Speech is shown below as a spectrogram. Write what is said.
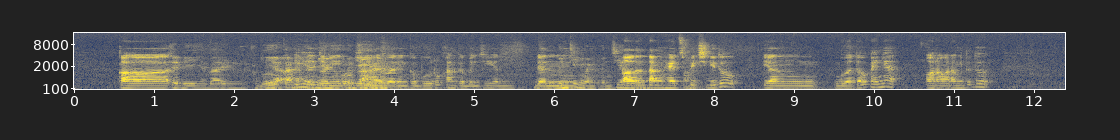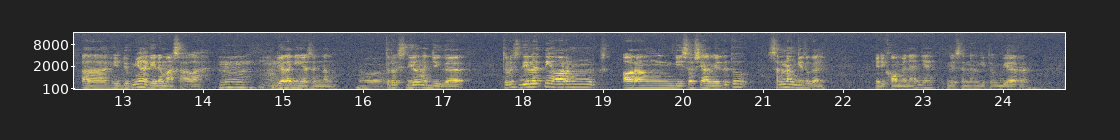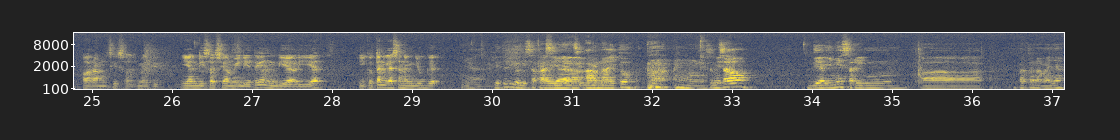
Kalau Jadi nyebarin keburukan. iya ya. jadi keburukan. jadi nyebarin keburukan kebencian dan benci benci kalau tentang hate speech gitu yang gua tahu kayaknya orang-orang itu tuh eh, hidupnya lagi ada masalah. Hmm. dia lagi nggak seneng. Oh. terus dia juga terus dia liat nih orang orang di sosial media tuh seneng gitu kan. Jadi komen aja nggak seneng gitu. Biar orang si sosmed itu- yang di sosial media itu yang dia lihat ikutan gak seneng juga. Ya itu juga bisa kayak sih. Karena itu. Semisal dia ini sering eh, apa tuh namanya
